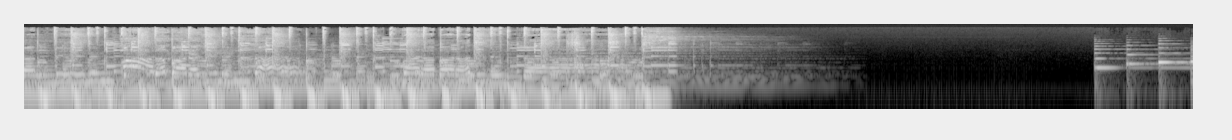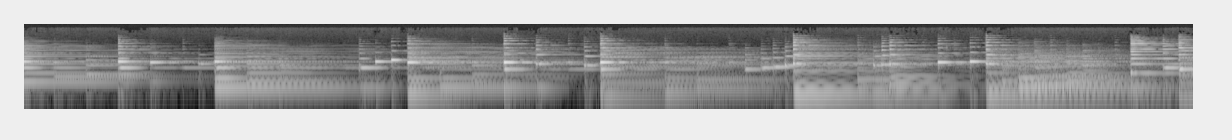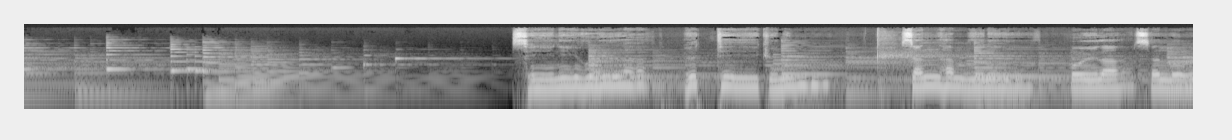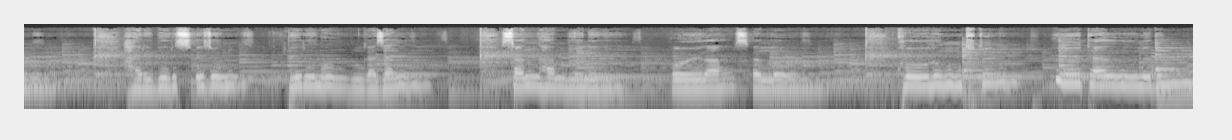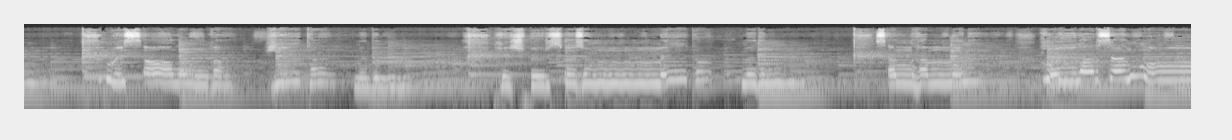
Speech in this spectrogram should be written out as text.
and Her bir sözün bir mum gazel Sen hem beni oylarsanmı Kolum tutup ötelmedim Visalınga yetermedim Hiçbir sözüm etmedim Sen hem beni oylarsan mı?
